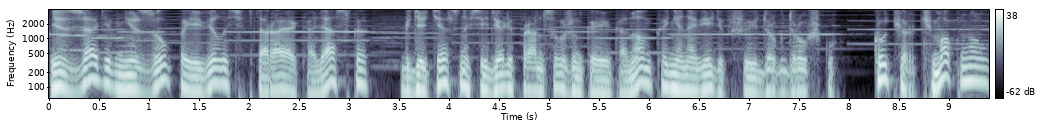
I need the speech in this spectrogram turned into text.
и сзади внизу появилась вторая коляска, где тесно сидели француженка и экономка, ненавидевшие друг дружку. Кучер чмокнул,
